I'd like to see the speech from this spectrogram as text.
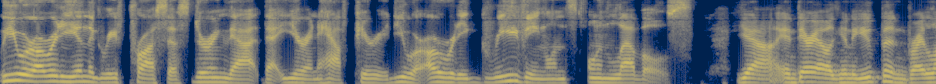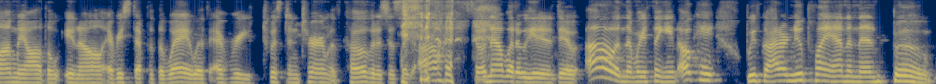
Well, you were already in the grief process during that that year and a half period. You were already grieving on on levels. Yeah, and Darielle, you know, you've been right along me all the, you know, every step of the way with every twist and turn with COVID. It's just like, oh, so now what are we going to do? Oh, and then we're thinking, okay, we've got our new plan, and then boom,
